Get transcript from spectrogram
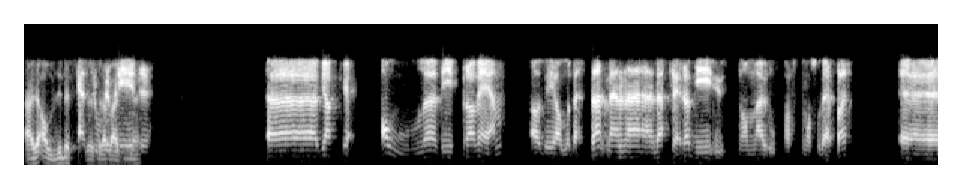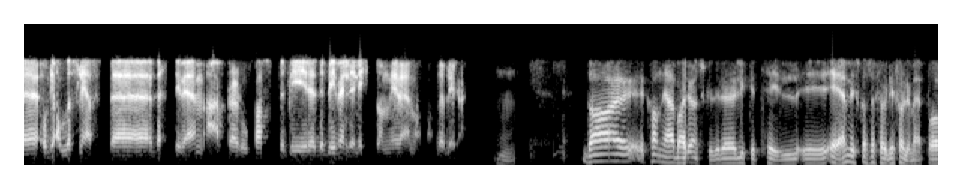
Er det alle de beste fra verden? Jeg tror det blir uh, Vi har ikke alle de fra VM, av de aller beste, men eh, det er flere av de utenom Europa som også deltar. Eh, og de aller fleste beste i VM er fra Europa. Det blir, det blir veldig likt som i VM. Altså. Det blir det. Mm. Da kan jeg bare ønske dere lykke til i EM. Vi skal selvfølgelig følge med på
